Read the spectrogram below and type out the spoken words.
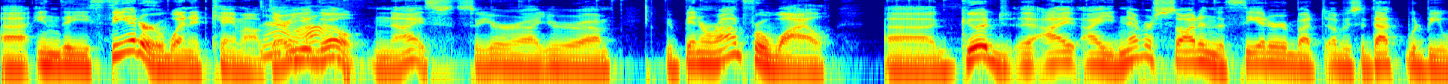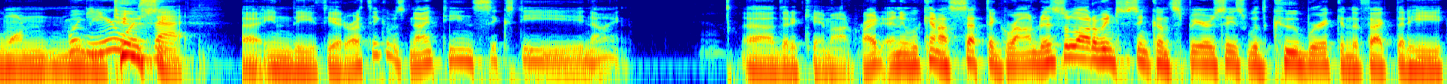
uh, in the theater when it came out. there Oh, you wow. go. Nice. So you're, uh, you're, um, you've been around for a while. Uh, good. I, I never saw it in the theater, but obviously that would be one What movie to see that? Uh, in the theater. I think it was 1969 uh, that it came out, right? And it would kind of set the ground. There's a lot of interesting conspiracies with Kubrick and the fact that he,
